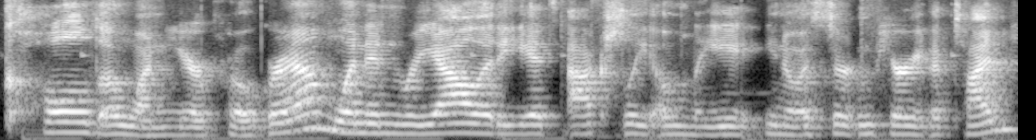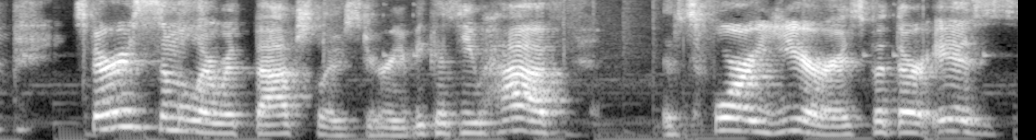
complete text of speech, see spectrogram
called a one year program when in reality it's actually only you know a certain period of time it's very similar with bachelor's degree because you have it's four years but there is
